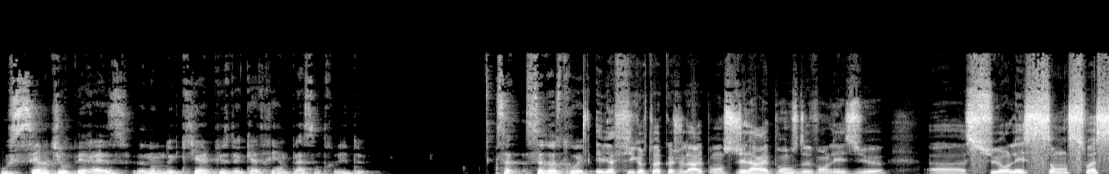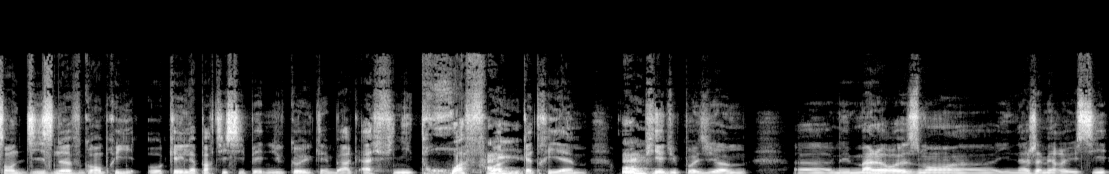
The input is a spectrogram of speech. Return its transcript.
ou Sergio Perez, le nombre de qui a le plus de quatrième place entre les deux. Ça, ça doit se trouver. Eh bien, figure-toi que j'ai la réponse. J'ai la réponse devant les yeux. Euh, sur les 179 Grands Prix auxquels il a participé, Nico Hülkenberg a fini trois fois quatrième au Aïe. pied du podium. Euh, mais malheureusement, euh, il n'a jamais réussi.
